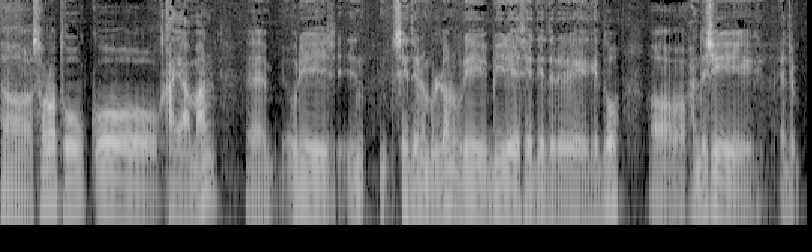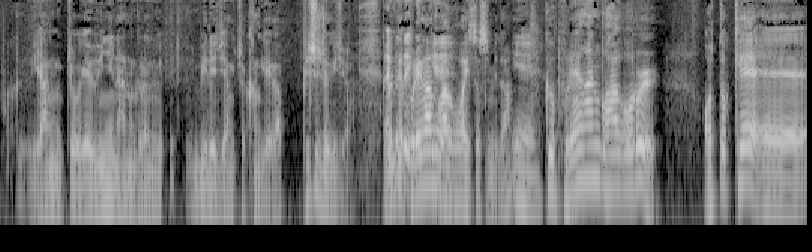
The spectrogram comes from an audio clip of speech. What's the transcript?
어, 서로 돕고 가야만 에, 우리 세대는 물론 우리 미래 세대들에게도 어, 반드시 아주 양쪽에 윈윈하는 그런 미래지향적 관계가 필수적이죠. 그런데 근데, 불행한 예. 과거가 있었습니다. 예. 그 불행한 과거를 어떻게 에,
